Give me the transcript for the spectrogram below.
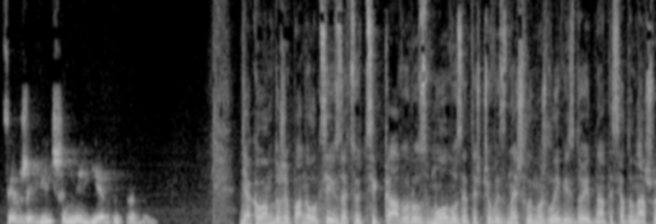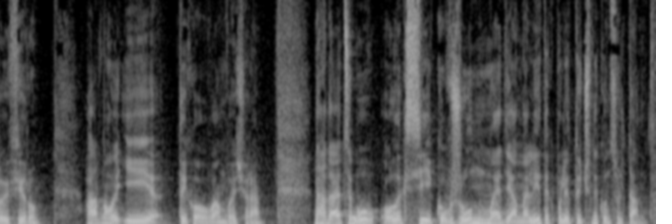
Це вже більше не є виправданим. Дякую вам дуже, пане Олексію, за цю цікаву розмову, за те, що ви знайшли можливість доєднатися до нашого ефіру. Гарного і тихого вам вечора. Нагадаю, це був Олексій Ковжун, медіа-аналітик, політичний консультант.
